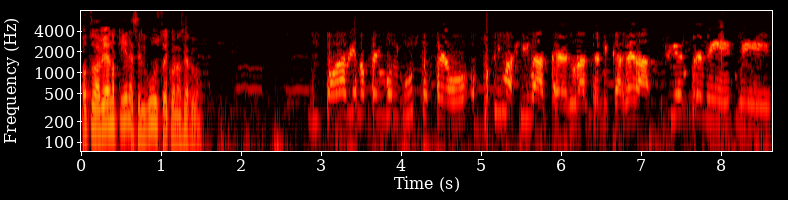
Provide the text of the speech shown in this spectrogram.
o todavía no tienes el gusto de conocerlo? todavía no tengo el gusto, pero tú te imaginas, eh, durante mi carrera, siempre mi, mi,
